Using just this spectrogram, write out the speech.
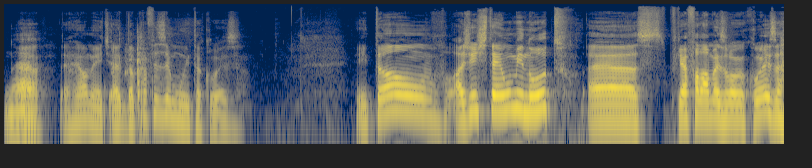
Né? É, é realmente. É, dá para fazer muita coisa. Então, a gente tem um minuto. É, quer falar mais alguma coisa?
